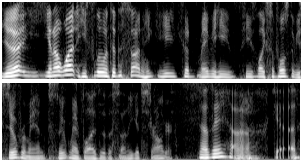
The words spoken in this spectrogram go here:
Yeah, you know what? He flew into the sun. He he could maybe he's he's like supposed to be Superman. Superman flies into the sun. He gets stronger. Does he? Oh, good.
